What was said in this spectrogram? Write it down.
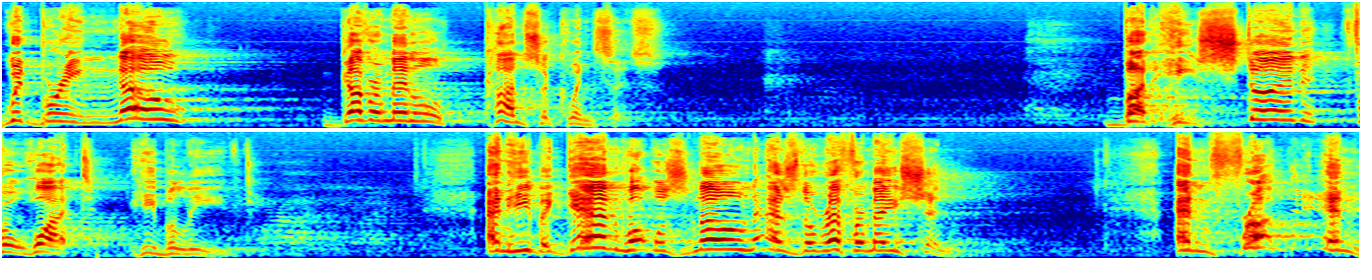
would bring no governmental consequences. But he stood for what he believed. And he began what was known as the Reformation. And, from, and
